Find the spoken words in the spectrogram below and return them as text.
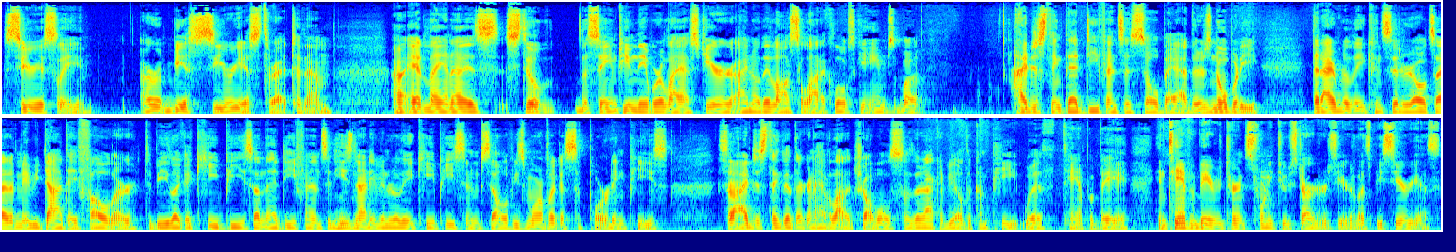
seriously or be a serious threat to them. Uh, Atlanta is still the same team they were last year. I know they lost a lot of close games, but I just think that defense is so bad. There's nobody that I really consider outside of maybe Dante Fowler to be like a key piece on that defense. And he's not even really a key piece in himself. He's more of like a supporting piece. So I just think that they're going to have a lot of troubles. So they're not going to be able to compete with Tampa Bay. And Tampa Bay returns 22 starters here. Let's be serious.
